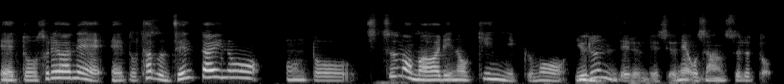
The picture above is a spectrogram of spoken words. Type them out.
えー、とそれはね、えー、と多分全体の、うん、と膣の周りの筋肉も緩んでるんですよね、お産すると。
